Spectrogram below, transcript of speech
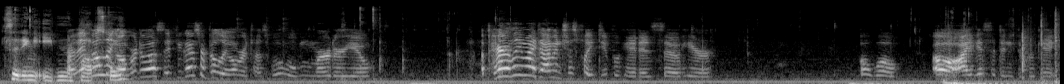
sitting eating a Are they building over to us? If you guys are building over to us, we will murder you. Apparently my diamond chest plate duplicated, so here. Oh, whoa. Oh, I guess it didn't duplicate.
